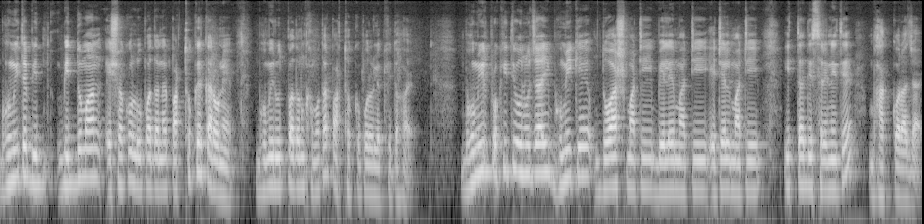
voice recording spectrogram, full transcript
ভূমিতে বিদ- বিদ্যমান এ সকল উপাদানের পার্থক্যের কারণে ভূমির উৎপাদন ক্ষমতার পার্থক্য পরিলক্ষিত হয়। ভূমির প্রকৃতি অনুযায়ী ভূমিকে দোআঁশ মাটি, বেলে মাটি, এঁটেল মাটি ইত্যাদি শ্রেণীতে ভাগ করা যায়।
